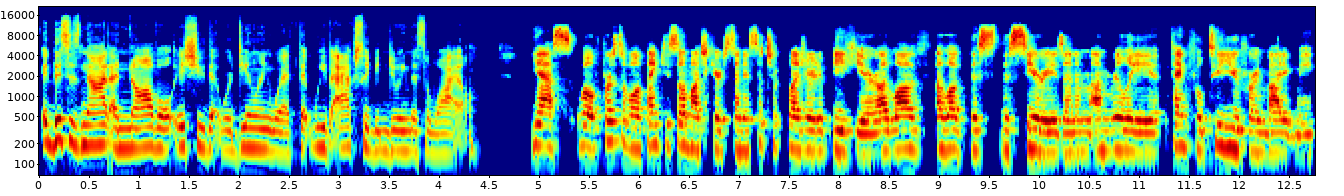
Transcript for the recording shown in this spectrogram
this is not a novel issue that we're dealing with that we've actually been doing this a while Yes. Well, first of all, thank you so much, Kirsten. It's such a pleasure to be here. I love I love this this series, and I'm I'm really thankful to you for inviting me.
